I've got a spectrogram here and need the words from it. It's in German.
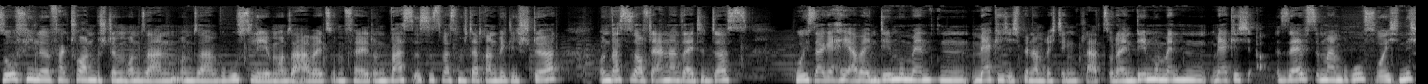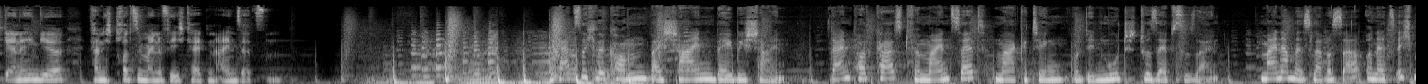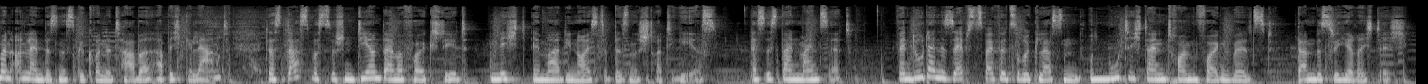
so viele Faktoren bestimmen unseren, unser Berufsleben, unser Arbeitsumfeld. Und was ist es, was mich daran wirklich stört? Und was ist auf der anderen Seite das, wo ich sage, hey, aber in den Momenten merke ich, ich bin am richtigen Platz. Oder in den Momenten merke ich, selbst in meinem Beruf, wo ich nicht gerne hingehe, kann ich trotzdem meine Fähigkeiten einsetzen. Herzlich willkommen bei Shine Baby Shine, dein Podcast für Mindset, Marketing und den Mut, du selbst zu sein. Mein Name ist Larissa und als ich mein Online-Business gegründet habe, habe ich gelernt, dass das, was zwischen dir und deinem Erfolg steht, nicht immer die neueste Business-Strategie ist. Es ist dein Mindset. Wenn du deine Selbstzweifel zurücklassen und mutig deinen Träumen folgen willst, dann bist du hier richtig.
